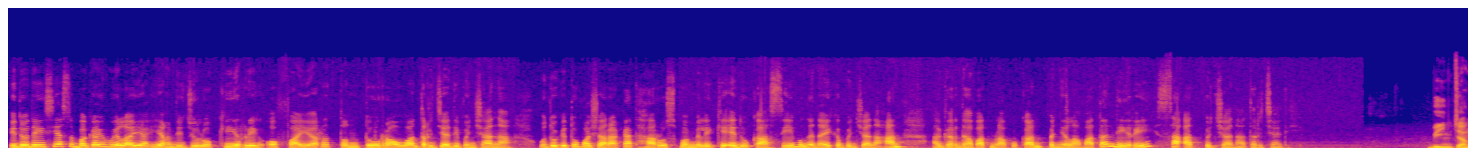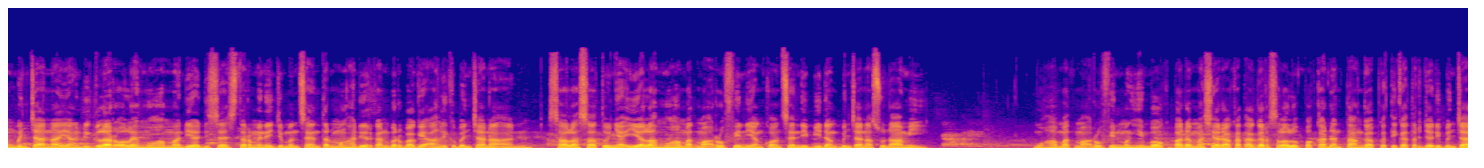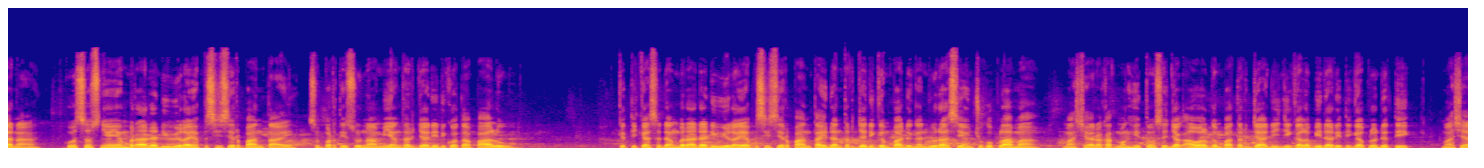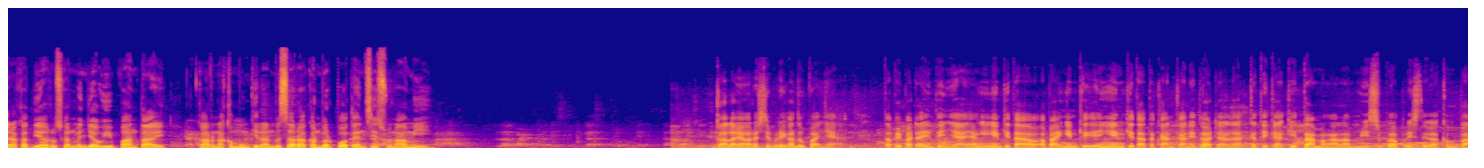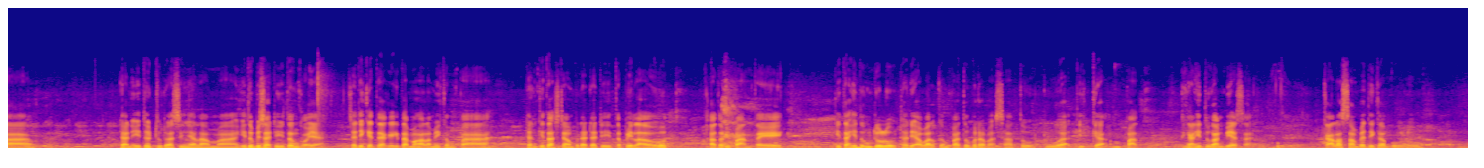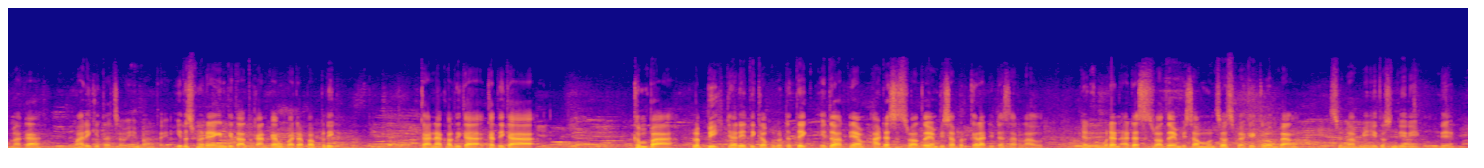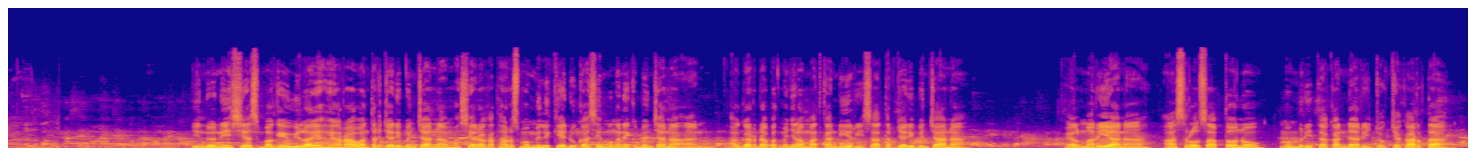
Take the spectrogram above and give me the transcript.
Indonesia sebagai wilayah yang dijuluki Ring of Fire tentu rawan terjadi bencana. Untuk itu masyarakat harus memiliki edukasi mengenai kebencanaan agar dapat melakukan penyelamatan diri saat bencana terjadi. Bincang bencana yang digelar oleh Muhammadiyah Disaster Management Center menghadirkan berbagai ahli kebencanaan. Salah satunya ialah Muhammad Ma'rufin yang konsen di bidang bencana tsunami. Muhammad Ma'rufin menghimbau kepada masyarakat agar selalu peka dan tanggap ketika terjadi bencana, khususnya yang berada di wilayah pesisir pantai, seperti tsunami yang terjadi di kota Palu. Ketika sedang berada di wilayah pesisir pantai dan terjadi gempa dengan durasi yang cukup lama, masyarakat menghitung sejak awal gempa terjadi jika lebih dari 30 detik, masyarakat diharuskan menjauhi pantai karena kemungkinan besar akan berpotensi tsunami. Kalau yang harus diberikan itu banyak, tapi pada intinya yang ingin kita apa ingin ingin kita tekankan itu adalah ketika kita mengalami sebuah peristiwa gempa dan itu durasinya lama, itu bisa dihitung kok ya. Jadi ketika kita mengalami gempa dan kita sedang berada di tepi laut atau di pantai, kita hitung dulu dari awal gempa itu berapa? 1, 2, 3, 4. Dengan hitungan biasa. Kalau sampai 30, maka mari kita jauhi pantai. Itu sebenarnya yang kita tekankan kepada publik. Karena ketika ketika gempa lebih dari 30 detik, itu artinya ada sesuatu yang bisa bergerak di dasar laut. Dan kemudian ada sesuatu yang bisa muncul sebagai gelombang tsunami itu sendiri. Ya. Indonesia sebagai wilayah yang rawan terjadi bencana, masyarakat harus memiliki edukasi mengenai kebencanaan agar dapat menyelamatkan diri saat terjadi bencana. El Mariana, Asrul Sabtono, memberitakan dari Yogyakarta.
